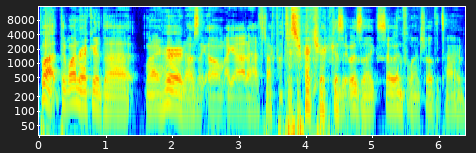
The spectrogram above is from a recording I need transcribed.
But the one record that when I heard, I was like, oh my god, I have to talk about this record because it was like so influential at the time.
